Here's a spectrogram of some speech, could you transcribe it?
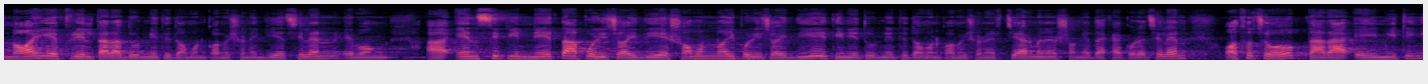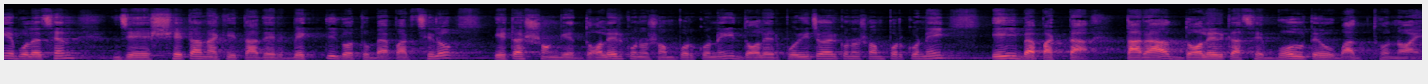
নয় এপ্রিল তারা দুর্নীতি দমন কমিশনে গিয়েছিলেন এবং এনসিপি নেতা পরিচয় দিয়ে, সমন্বয় পরিচয় দিয়েই তিনি দুর্নীতি দমন কমিশনের চেয়ারম্যানের সঙ্গে দেখা করেছিলেন। অথচ তারা এই মিটিংয়ে বলেছেন যে সেটা নাকি তাদের ব্যক্তিগত ব্যাপার ছিল। এটার সঙ্গে দলের কোনো সম্পর্ক নেই, দলের পরিচয়ের কোনো সম্পর্ক নেই। এই ব্যাপারটা তারা দলের কাছে বলতেও বাধ্য নয়।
